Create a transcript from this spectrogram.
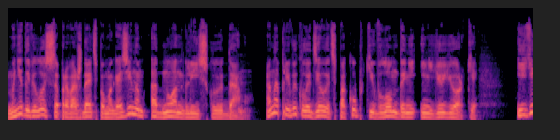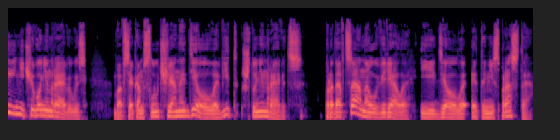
мне довелось сопровождать по магазинам одну английскую даму. Она привыкла делать покупки в Лондоне и Нью-Йорке, и ей ничего не нравилось. Во всяком случае, она делала вид, что не нравится. Продавца она уверяла, и делала это неспроста,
